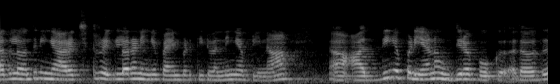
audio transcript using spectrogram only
அதில் வந்து நீங்கள் அரைச்சிட்டு ரெகுலராக நீங்கள் பயன்படுத்திட்டு வந்தீங்க அப்படின்னா அதிகப்படியான உதிரப்போக்கு அதாவது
